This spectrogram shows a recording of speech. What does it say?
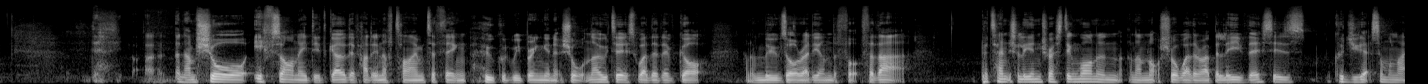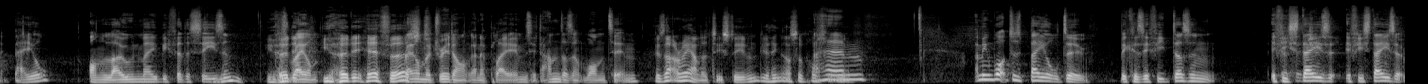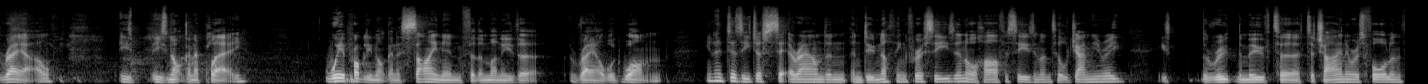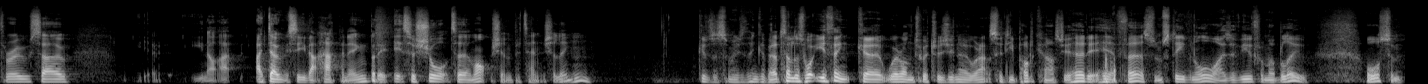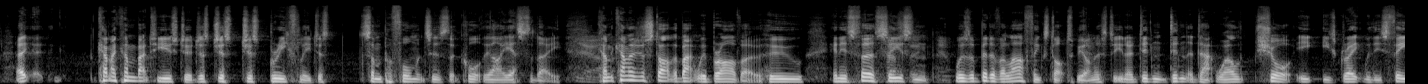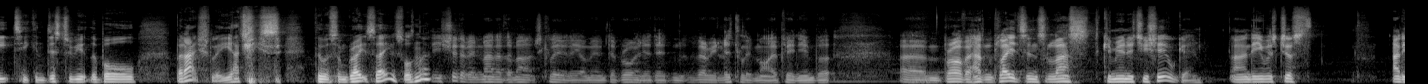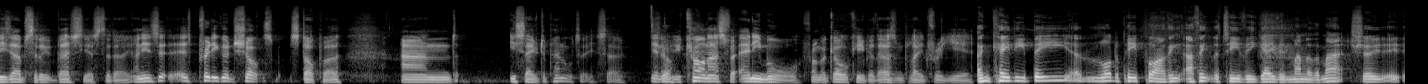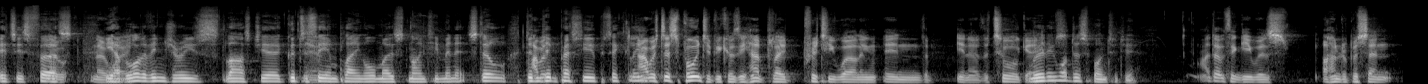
and I'm sure if Sane did go, they've had enough time to think who could we bring in at short notice, whether they've got kind of moves already underfoot for that. Potentially interesting one, and, and I'm not sure whether I believe this, is could you get someone like Bale on loan maybe for the season? You 'Cause heard, Real, it, you heard it here first. Real Madrid aren't going to play him. Zidane doesn't want him. Is that a reality, Steven? Do you think that's a possibility? Um, I mean, what does Bale do? Because if he doesn't, if he stays, if he stays at Real, he's he's not going to play. We're probably not going to sign him for the money that Real would want. You know, does he just sit around and, and do nothing for a season or half a season until January? He's the route, the move to, to China has fallen through. So, you know, I, I don't see that happening. But it, it's a short term option potentially. Gives us something to think about. Tell us what you think. Uh, we're on Twitter, as you know. We're at City Podcast. You heard it here first from Steven Allweis, a view from a blue. Awesome. Uh, can I come back to you, Stuart? Just, just, just briefly, just some performances that caught the eye yesterday. Can, can I just start the back with Bravo, who in his first season yeah. was a bit of a laughing stock, to be honest. You know, didn't didn't adapt well. Sure, he, he's great with his feet. He can distribute the ball, but actually, actually, there were some great saves, wasn't there? He should have been man of the match, clearly. I mean, De Bruyne did very little, in my opinion, but um, Bravo hadn't played since the last Community Shield game, and he was just at his absolute best yesterday. And he's a, he's a pretty good shot stopper, and he saved a penalty. So, you know, Sure. you can't ask for any more from a goalkeeper that hasn't played for a year. And KDB, a lot of people, I think, I think the TV gave him man of the match. Uh, It's his first. no he had a lot of injuries last year. Good to Yeah. see him playing almost ninety minutes. Still, didn't was- impress you particularly. I was disappointed because he had played pretty well in, in the you know the tour games. really what disappointed you? I don't think he was 100%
